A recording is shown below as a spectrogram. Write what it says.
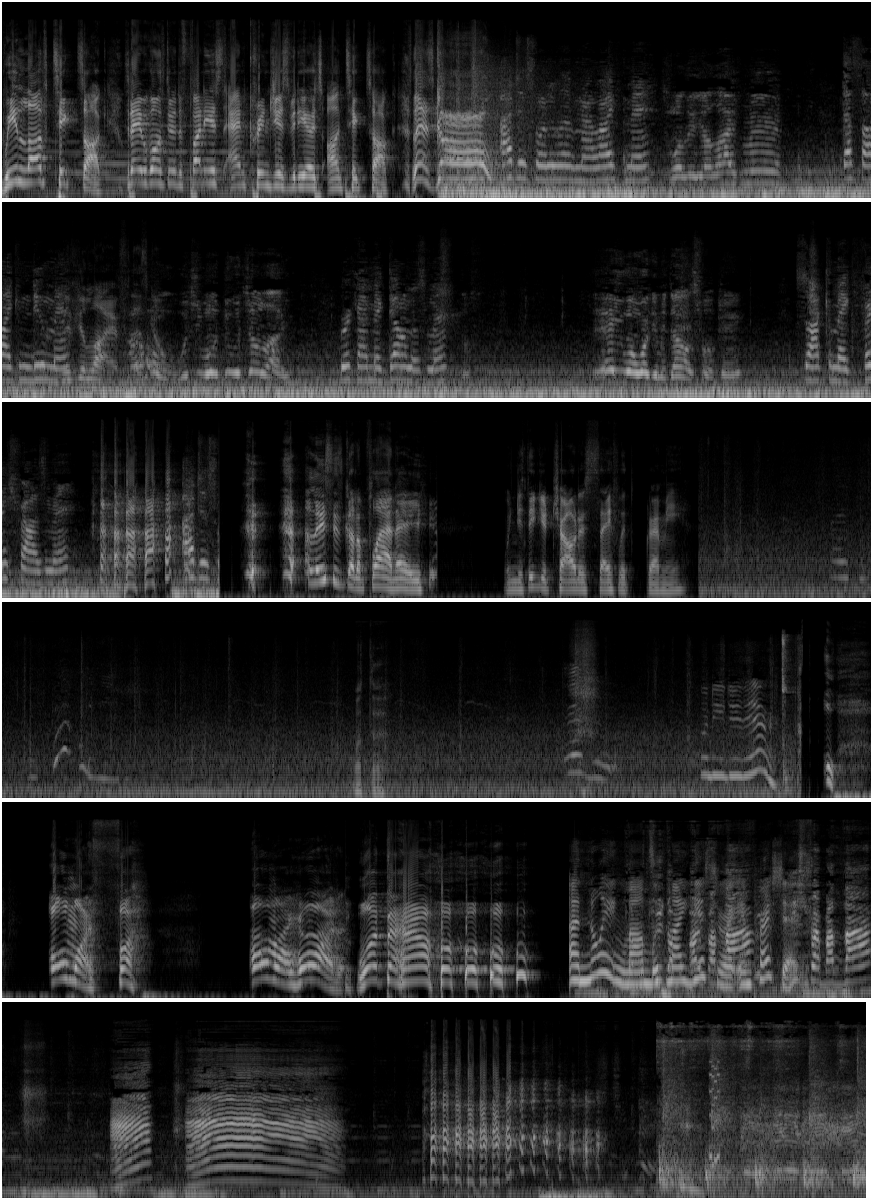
We love TikTok. Today we're going through the funniest and cringiest videos on TikTok. Let's go! I just want to live my life, man. You want to live your life, man? That's all I can do, man. Live your life. Let's oh, go. What you want to do with your life? Work at McDonald's, man. Yeah, you want to work at McDonald's for, King? So I can make french fries, man. I just At least he's got a plan, eh? When you think your child is safe with Grammy. What the? What do you do there? Oh, oh my fuck! Oh my god! What the hell? Annoying mom with my Yusra impression. Ah.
